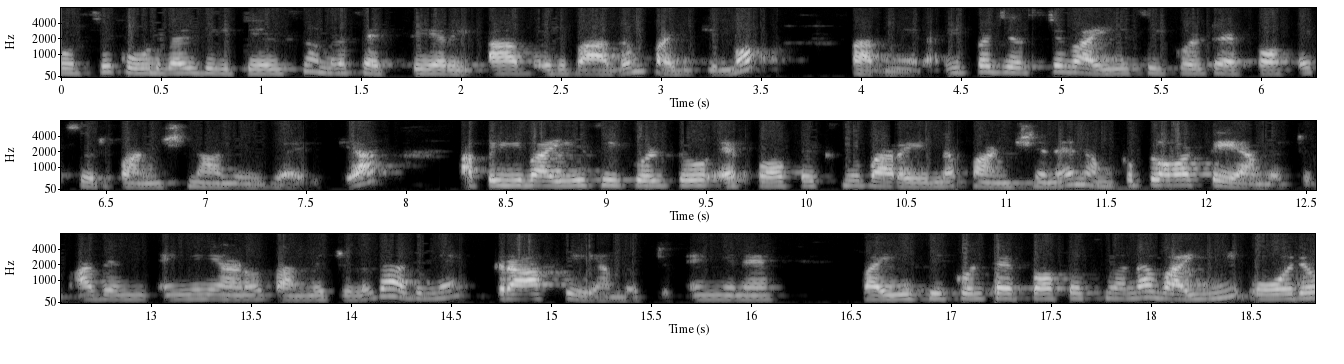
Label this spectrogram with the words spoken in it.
കുറിച്ച് കൂടുതൽ ഡീറ്റെയിൽസ് നമ്മൾ സെറ്റ് തിയറി ആ ഒരു ഭാഗം പഠിക്കുമ്പോൾ പറഞ്ഞുതരാം. ഇപ്പൊ just y is equal to f of x ഒരു ഫംഗ്ഷൻ ആണെന്ന് വിചാരിക്കുക. അപ്പൊ ഈ y is equal to f of x എന്ന് പറയുന്ന ഫംഗ്ഷനെ നമുക്ക് പ്ലോട്ട് ചെയ്യാൻ പറ്റും. അത് എങ്ങനെയാണോ തന്നിട്ടുള്ളത് അതിനെ ഗ്രാഫ് ചെയ്യാൻ പറ്റും. എങ്ങനെ y is equal to f of x എന്ന് പറഞ്ഞാൽ വൈ ഓരോ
